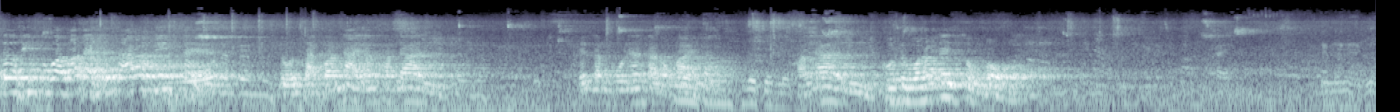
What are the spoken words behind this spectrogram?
เตอร์พลิกตัวรับแบบศึกษาครับตรงนี้แม่โดนตัดบอลได้ครับทางด้านเป็นลำพูนนะตัดออกไปทางด้านโคซูโวรับได้ส่งบกแต่มันหนักอยู่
